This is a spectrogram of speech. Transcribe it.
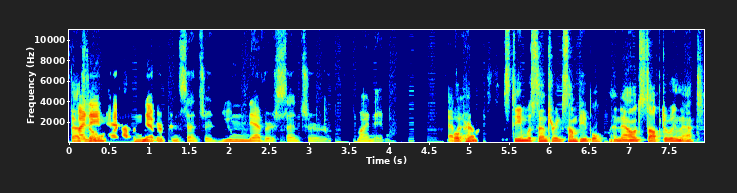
That's my name has never been censored. You never censor my name. Ever. Well, apparently Steam was censoring some people, and now it's stopped doing that.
